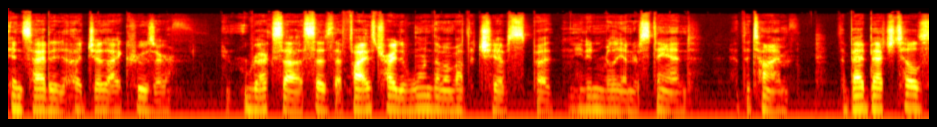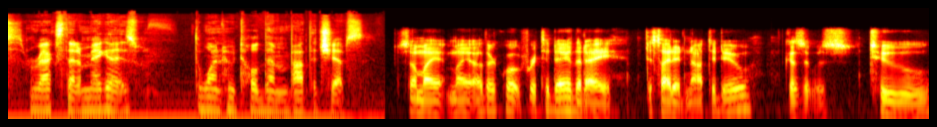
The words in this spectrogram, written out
inside a, a Jedi cruiser. Rex uh, says that Fives tried to warn them about the chips, but he didn't really understand at the time. The Bad Batch tells Rex that Omega is the one who told them about the chips. So my my other quote for today that I decided not to do because it was too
